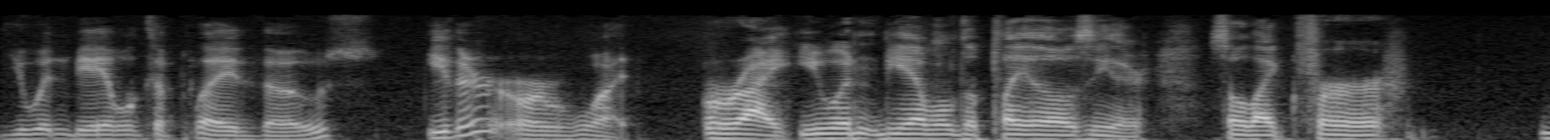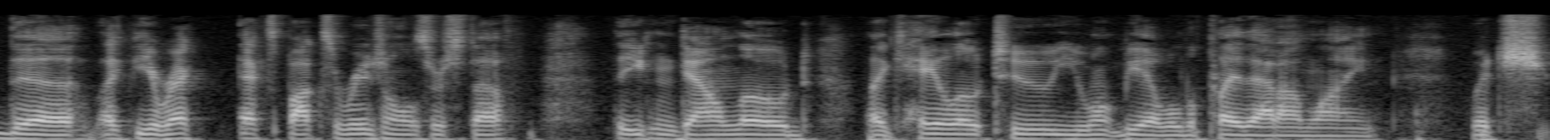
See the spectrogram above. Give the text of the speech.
you wouldn't be able to play those either, or what? Right, you wouldn't be able to play those either. So like for the like the Xbox originals or stuff that you can download, like Halo 2, you won't be able to play that online. Which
